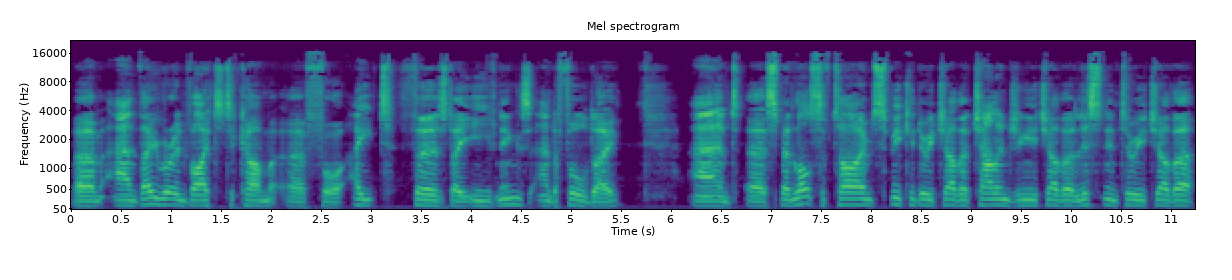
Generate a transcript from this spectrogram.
Um, and they were invited to come uh, for eight Thursday evenings and a full day and uh, spend lots of time speaking to each other, challenging each other, listening to each other,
